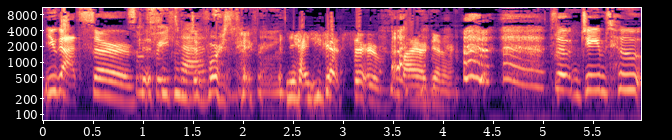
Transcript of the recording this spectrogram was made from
You got served. Some free tabs. divorce or paper. something. Yeah, you got served by our dinner. So James, who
